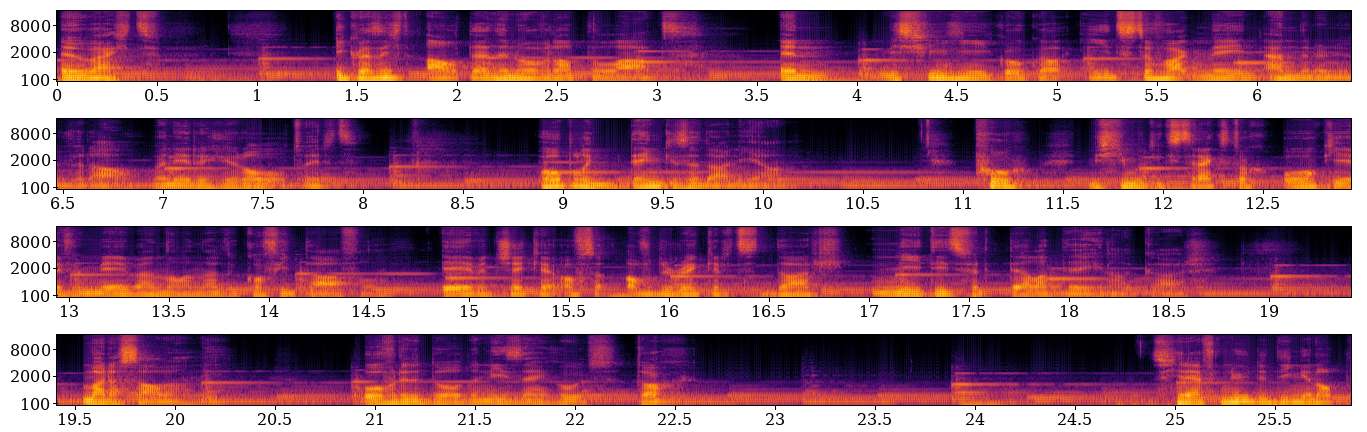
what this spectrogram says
En wacht, ik was echt altijd en overal te laat. En misschien ging ik ook wel iets te vaak mee in anderen hun verhaal, wanneer er geroddeld werd. Hopelijk denken ze daar niet aan. Poeh, misschien moet ik straks toch ook even meewandelen naar de koffietafel. Even checken of ze off the record daar niet iets vertellen tegen elkaar. Maar dat zal wel niet. Over de doden niet zijn goed, toch? Schrijf nu de dingen op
